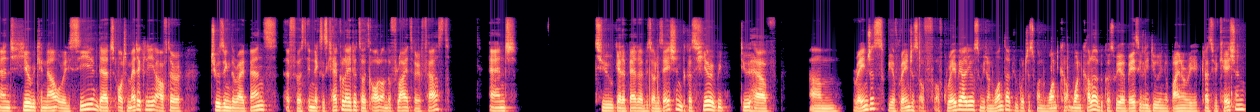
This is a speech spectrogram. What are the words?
And here we can now already see that automatically after choosing the right bands, a first index is calculated, so it's all on the fly, it's very fast. And to get a better visualization because here we do have um, ranges. We have ranges of, of gray values and we don't want that. We would just want one, co one color because we are basically doing a binary classification.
